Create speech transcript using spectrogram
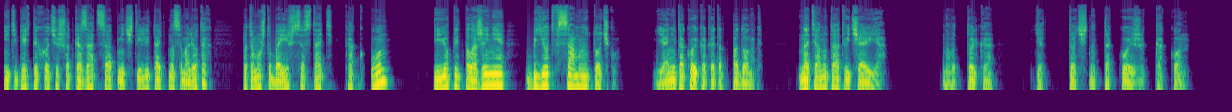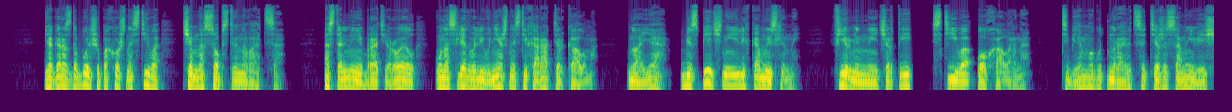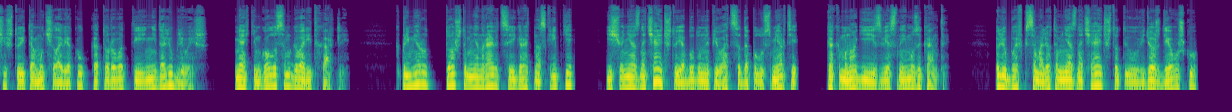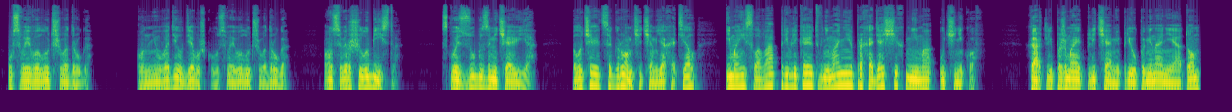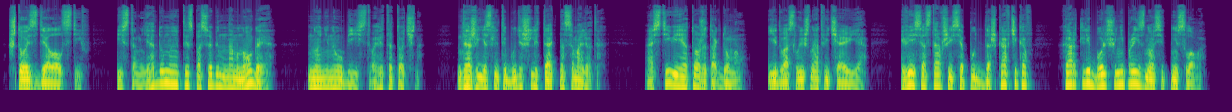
И теперь ты хочешь отказаться от мечты летать на самолетах, потому что боишься стать как он? Ее предположение бьет в самую точку. Я не такой, как этот подонок. Натянуто отвечаю я. Но вот только я точно такой же, как он. Я гораздо больше похож на Стива, чем на собственного отца. Остальные братья Ройл унаследовали внешность и характер Калума. Ну а я беспечный и легкомысленный. Фирменные черты Стива О'Халлорана. Тебе могут нравиться те же самые вещи, что и тому человеку, которого ты недолюбливаешь. Мягким голосом говорит Хартли. К примеру, то, что мне нравится играть на скрипке, еще не означает, что я буду напиваться до полусмерти, как многие известные музыканты. Любовь к самолетам не означает, что ты уведешь девушку у своего лучшего друга. Он не уводил девушку у своего лучшего друга. Он совершил убийство. Сквозь зубы замечаю я. Получается громче, чем я хотел, и мои слова привлекают внимание проходящих мимо учеников. Хартли пожимает плечами при упоминании о том, что сделал Стив. «Истон, я думаю, ты способен на многое, но не на убийство, это точно. Даже если ты будешь летать на самолетах. О Стиве я тоже так думал. Едва слышно отвечаю я. Весь оставшийся путь до шкафчиков Хартли больше не произносит ни слова.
